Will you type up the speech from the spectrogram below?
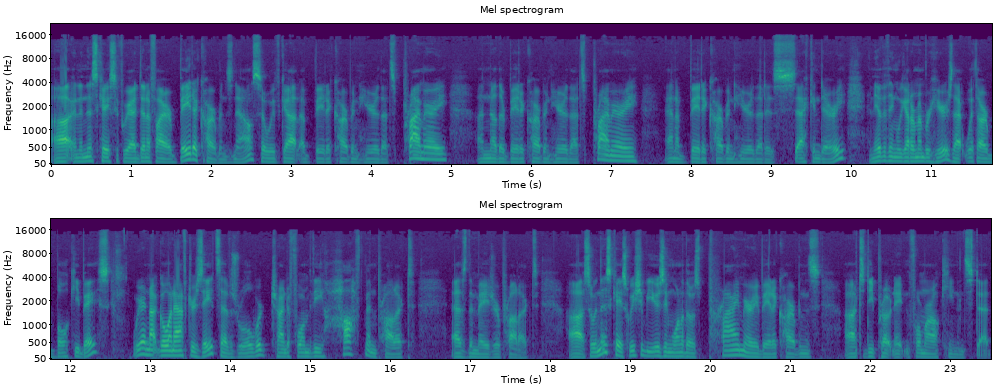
Uh, and in this case, if we identify our beta carbons now, so we've got a beta carbon here that's primary, another beta carbon here that's primary, and a beta carbon here that is secondary. And the other thing we got to remember here is that with our bulky base, we are not going after Zaitsev's rule. We're trying to form the Hofmann product as the major product. Uh, so in this case, we should be using one of those primary beta carbons uh, to deprotonate and form our alkene instead.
